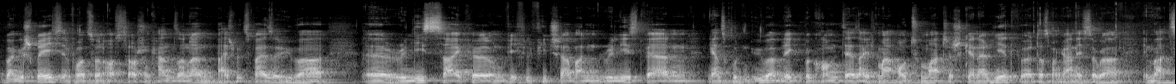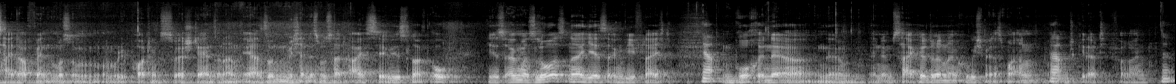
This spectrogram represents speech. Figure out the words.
über ein Gespräch Informationen austauschen kann, sondern beispielsweise über äh, Release-Cycle und wie viele Feature wann released werden, einen ganz guten Überblick bekommt, der, sage ich mal, automatisch generiert wird, dass man gar nicht sogar immer Zeit aufwenden muss, um, um Reportings zu erstellen, sondern eher so einen Mechanismus hat, ah, ich sehe, wie es läuft, oh, hier ist irgendwas los, ne? hier ist irgendwie vielleicht ja. ein Bruch in, der, in, dem, in dem Cycle drin, dann gucke ich mir das mal an ja. und gehe da tiefer rein. Ja.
